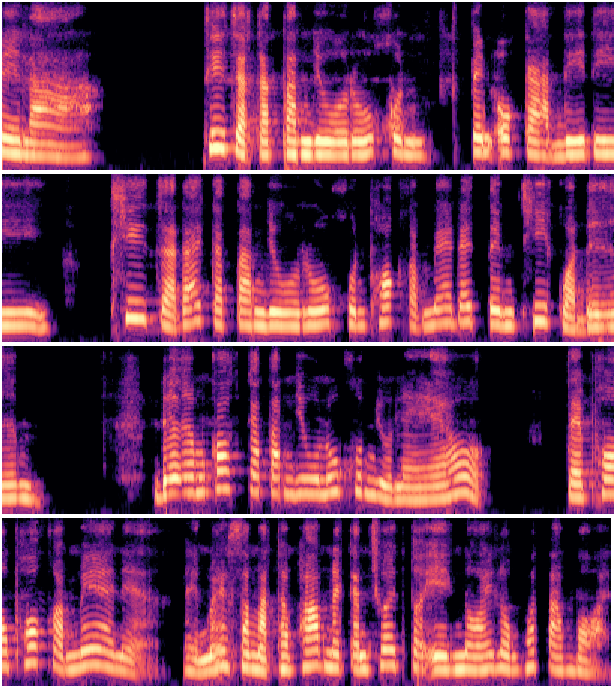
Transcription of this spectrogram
เวลา ที่จะกตัญญูรู้คุณเป็นโอกาสดีๆ ที่จะได้กตัญญูรู้คุณพ่อกับแม่ได้เต็มที่กว่าเดิม เดิมก็กตัญญูรู้คุณอยู่แล้ว แต่พอพ่อกับแม่เนี่ย เห็นไหมสมรรถภาพในการช่วยตัวเองน้อยลงเพราะตาบอด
